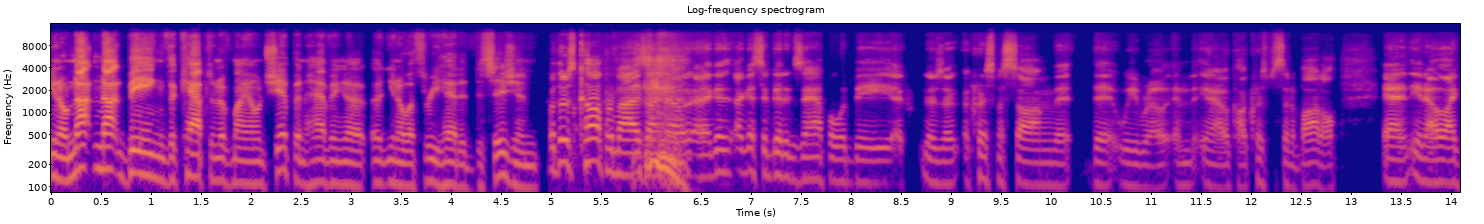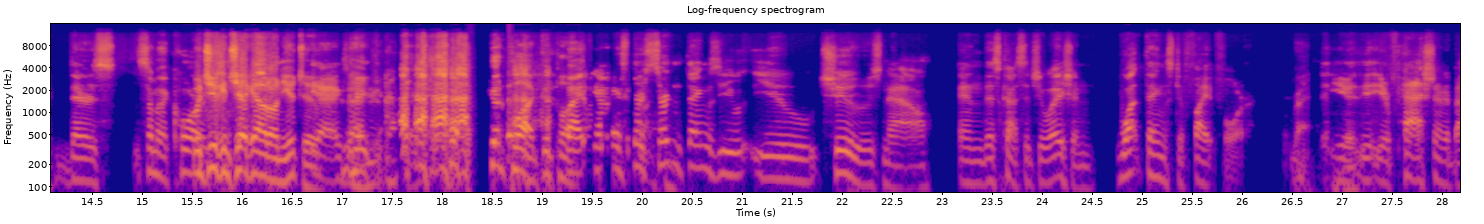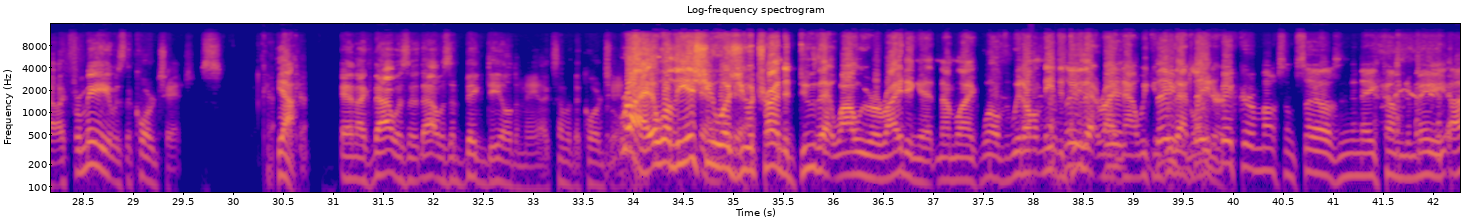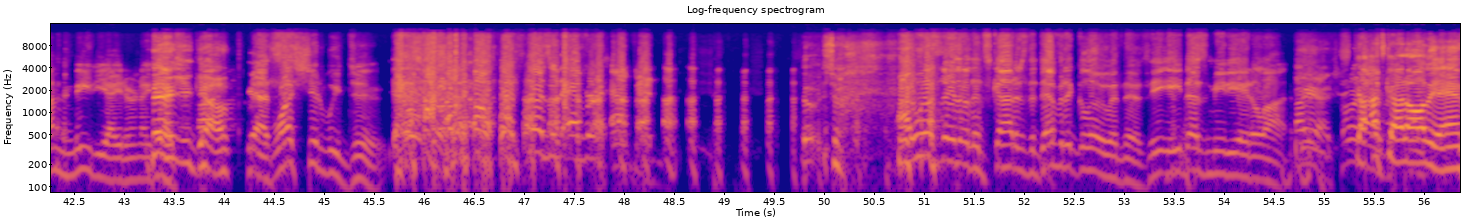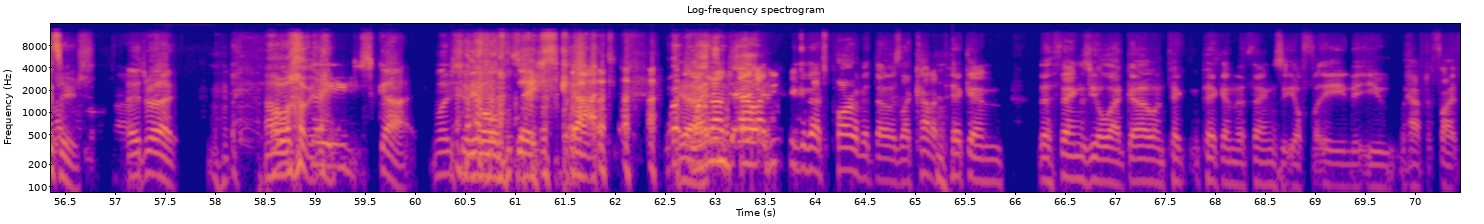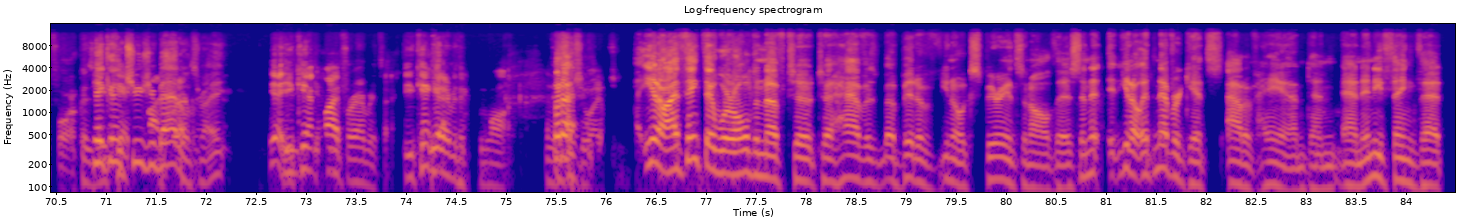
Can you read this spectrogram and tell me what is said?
you know, not not being the captain of my own ship and having a, a you know a three headed decision. But there's compromise. I know. I guess, I guess a good example would be a, there's a, a Christmas song that that we wrote, and you know, called "Christmas in a Bottle," and you know, like there's some of the core which you can check out on YouTube. Yeah, There exactly. good plug. Good plug. but you know, there's, there's certain things you you choose now in this kind of situation what things to fight for Right. that you, that you're passionate about like for me it was the chord changes Okay. Yeah. And like that was a that was a big deal to me like some of the chord changes Right. Well, the issue Yeah, was yeah. you were trying to do that while we were writing it, and I'm like, well, we don't need to do that right they- now. We can they- do that they later. bicker amongst themselves, and then they come to me. I'm the mediator, and they There go, you uh, go. Yes. What should we do? no, that doesn't ever happen. So, so I will say though that Scott is the definite glue in this. He he does mediate a lot. oh yeah Troy and I got all the answers. That's right. I love it. Scott. What should The we old say Scott. When, Yeah. when in I, I, doubt, I do think that that's part of it though is like kind of picking the things you'll let go and pick picking the things that you'll that you have to fight for because pick and choose your battles, right? yeah you can't fight for everything you can't get everything you want in But the I- you know, I think that we're old enough to to have a, a bit of you know experience in all this, and it, it you know it never gets out of hand, and mm-hmm. and anything that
